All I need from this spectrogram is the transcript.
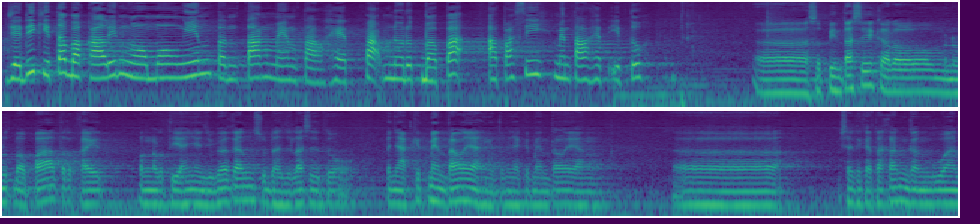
jadi kita bakalin ngomongin tentang mental health. Pak, menurut Bapak apa sih mental health itu? Uh, sepintas sih kalau menurut Bapak terkait pengertiannya juga kan sudah jelas itu penyakit mental ya gitu, penyakit mental yang uh, bisa dikatakan gangguan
